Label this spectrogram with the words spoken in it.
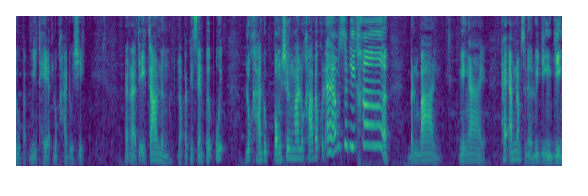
ดูแบบมีเทสลูกค้าดูชิคในขณะที่อีกเจ้าหนึ่งเราไปพรีเซนต์ปุ๊บอุ๊ยลูกค้าดูปงชึ่งมากลูกค้าแบบคุณแอมสวัสดีค่ะบ้านๆง่าย ๆ ถ้าแอมนำเสนอดูยิงยิง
